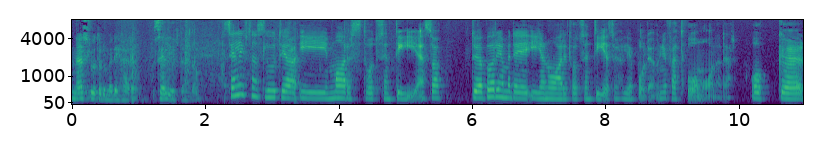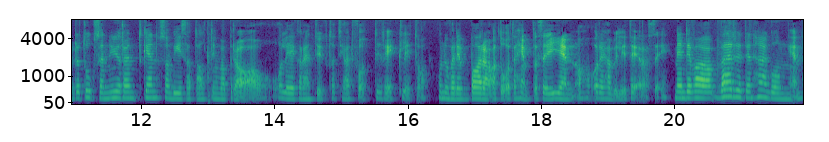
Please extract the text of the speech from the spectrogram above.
När slutade du med de här cellgifterna då? Cellgiften slutade jag i mars 2010 så att då jag började med det i januari 2010 så höll jag på det ungefär två månader. Och eh, då togs en ny röntgen som visade att allting var bra och, läkaren tyckte att jag hade fått tillräckligt och, och nu var det bara att återhämta sig igen och, och rehabilitera sig. Men det var värre den här gången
